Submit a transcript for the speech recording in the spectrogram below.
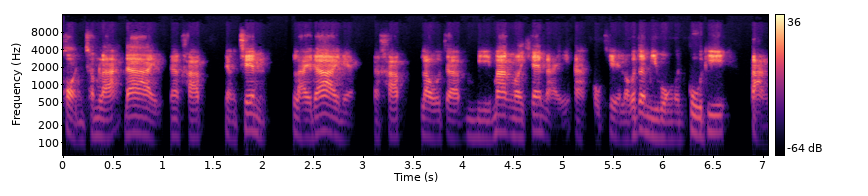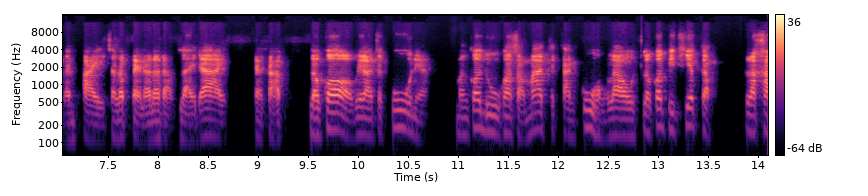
ผ่อนชำระได้นะครับ อย่างเช่น รายได้เนี่ย นะครับ เราจะมีมากน้อยแค่ไหนอะโอเค เราก็จะมีวงเงินกู้ที่ต่างกันไปสำหรับแต่ละระดับรายได้นะครับ แล้วก็เวลาจะกู้เนี่ยมันก็ดูความสามารถจากการกู้ของเรา แล้วก็ไปเทียบกับราคา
